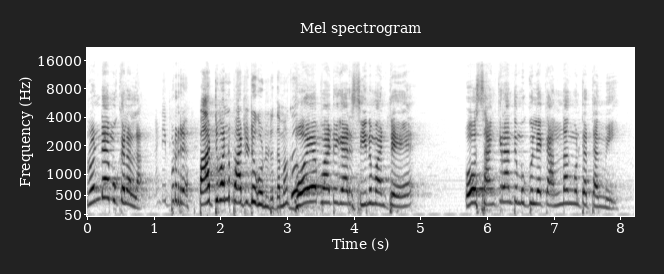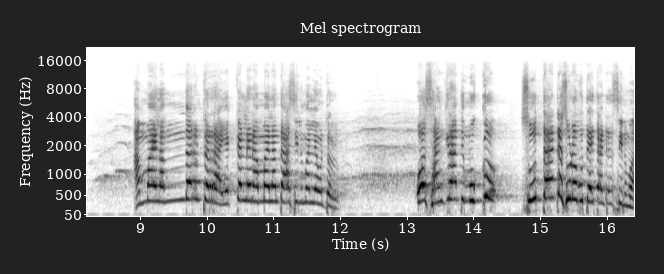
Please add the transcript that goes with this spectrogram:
రెండే ముక్కలల్లా. అంటే ఇప్పుడు పార్ట్ వన్ పార్ట్ టూ కూడా ఉంటుందా మాకు? బోయపాటి గారి సినిమా అంటే ఓ సంక్రాంతి ముగ్గు లెక్క అందంగా ఉంటుంది తమ్మి. అమ్మాయిలు అందరు ఉంటారా ఎక్కడ లేని అమ్మాయిలంతా ఆ సినిమాలే ఉంటారు. ఓ సంక్రాంతి ముగ్గు చూస్తా అంటే చూడబుద్ధి అయితే అంటది సినిమా.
